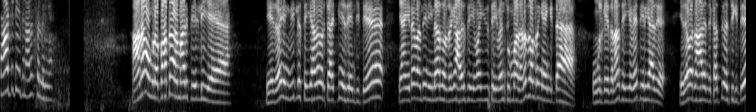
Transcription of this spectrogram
சாப்பிட்டுட்டு இதனால சொல்லுங்க. ஆனா உங்களை பார்த்தா அது மாதிரி தெரியலையே. ஏதோ எங்க வீட்ல செய்யாத ஒரு சட்னியை செஞ்சுட்டு என்கிட்ட வந்து நீங்க என்ன சொல்றீங்க? அது செய்வேன் இது செய்வேன் சும்மா தானே சொல்றீங்க என்கிட்ட? உங்களுக்கு இதெல்லாம் செய்யவே தெரியாது. ஏதோ ஒரு நாலஞ்சு கத்து வச்சுக்கிட்டு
